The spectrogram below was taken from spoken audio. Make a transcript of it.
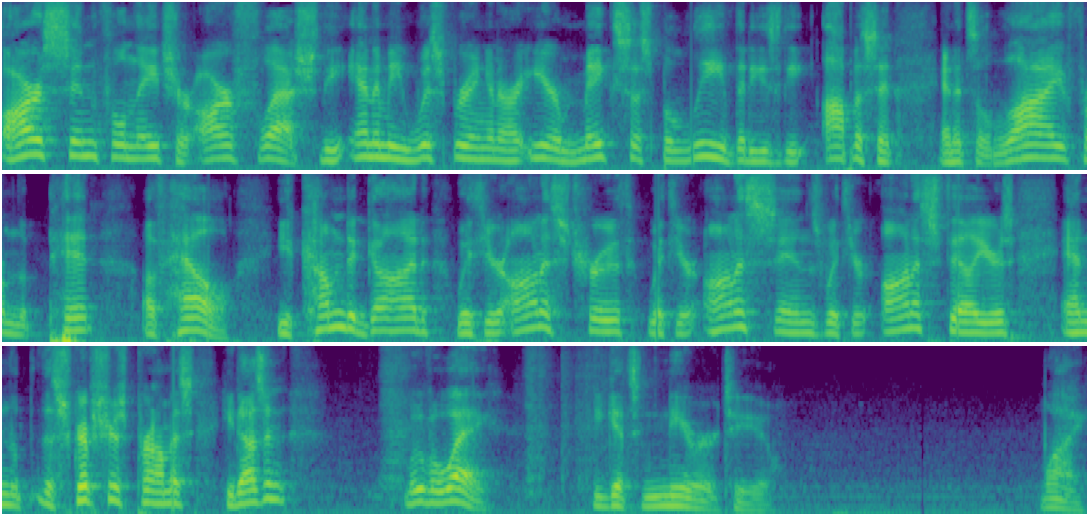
Our sinful nature, our flesh, the enemy whispering in our ear makes us believe that he's the opposite and it's a lie from the pit of hell. You come to God with your honest truth, with your honest sins, with your honest failures, and the, the scriptures promise he doesn't move away he gets nearer to you. Why?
